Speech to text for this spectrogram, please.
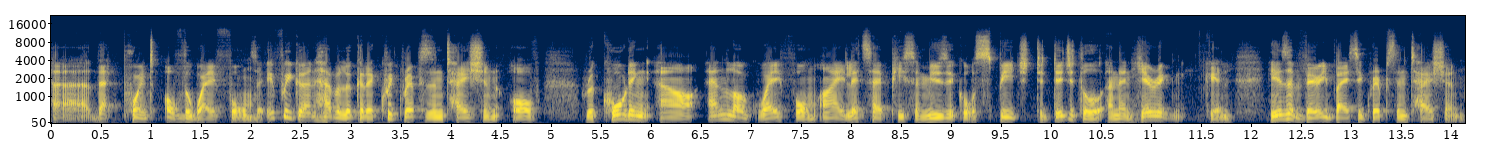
uh, that point of the waveform. So if we go and have a look at a quick representation of recording our analog waveform, i.e. let's say a piece of music or speech to digital and then hearing here's a very basic representation.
